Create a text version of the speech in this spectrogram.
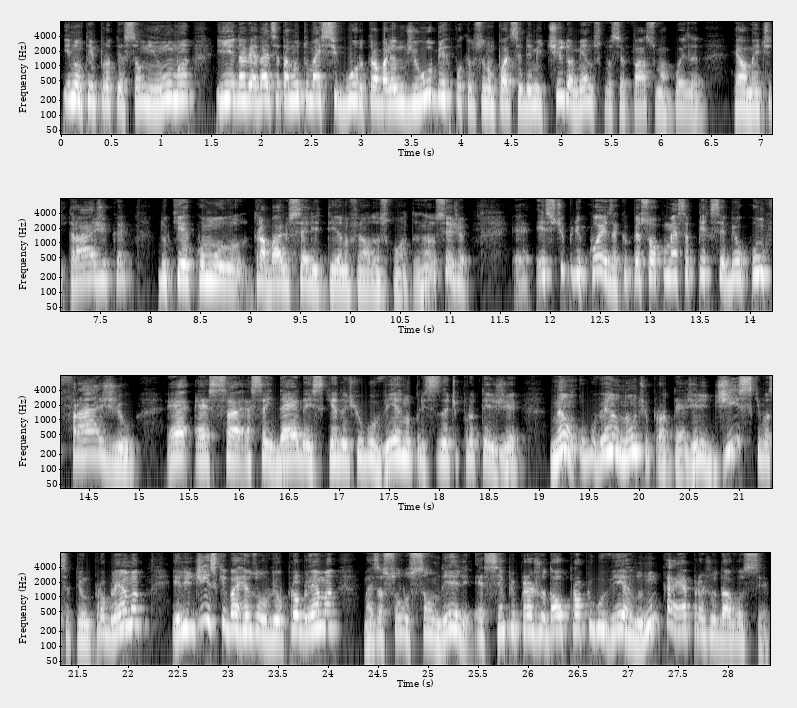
e não tem proteção nenhuma? E, na verdade, você está muito mais seguro trabalhando de Uber, porque você não pode ser demitido, a menos que você faça uma coisa realmente trágica, do que como trabalho CLT no final das contas. Né? Ou seja, é, esse tipo de coisa que o pessoal começa a perceber o quão frágil é essa, essa ideia da esquerda de que o governo precisa te proteger. Não, o governo não te protege. Ele diz que você tem um problema, ele diz que vai resolver o problema, mas a solução dele é sempre para ajudar o próprio governo, nunca é para ajudar você.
